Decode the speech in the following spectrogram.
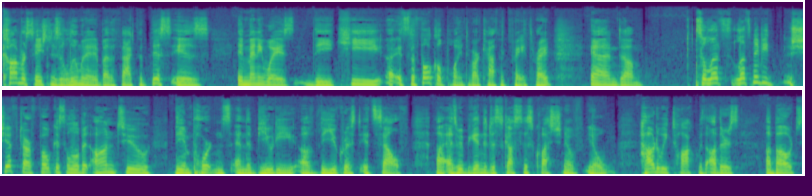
conversation is illuminated by the fact that this is, in many ways, the key, uh, it's the focal point of our Catholic faith, right? And um, so let's let's maybe shift our focus a little bit onto the importance and the beauty of the Eucharist itself uh, as we begin to discuss this question of you know how do we talk with others about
